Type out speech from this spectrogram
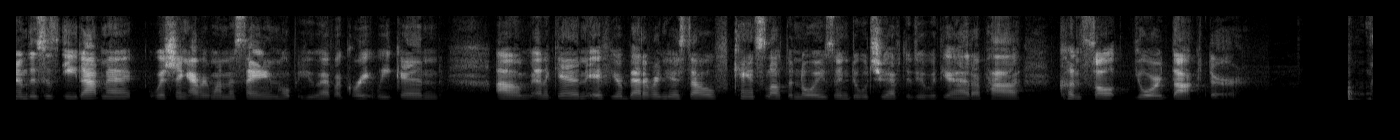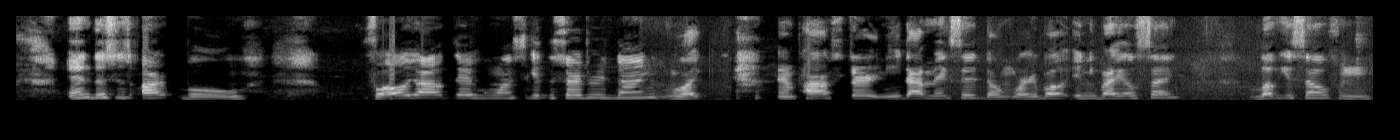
And this is E. Mack wishing everyone the same. Hope you have a great weekend. Um, and again, if you're bettering yourself, cancel out the noise and do what you have to do with your head up high. Consult your doctor. And this is Art Boo. For all y'all out there who wants to get the surgery done, like imposter and need that mix it, don't worry about anybody else say. Love yourself and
